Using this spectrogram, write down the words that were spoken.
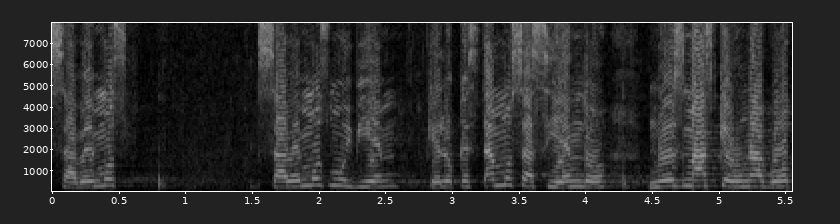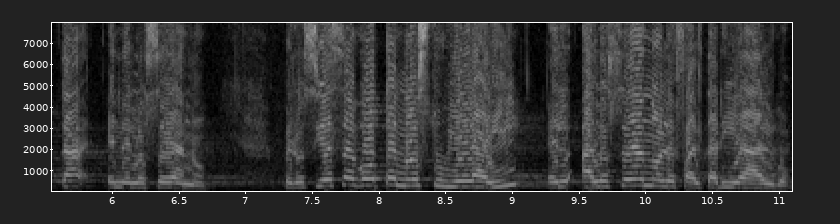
Sabemos, sabemos muy bien que lo que estamos haciendo no es más que una gota en el océano, pero si esa gota no estuviera ahí, al océano le faltaría algo.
